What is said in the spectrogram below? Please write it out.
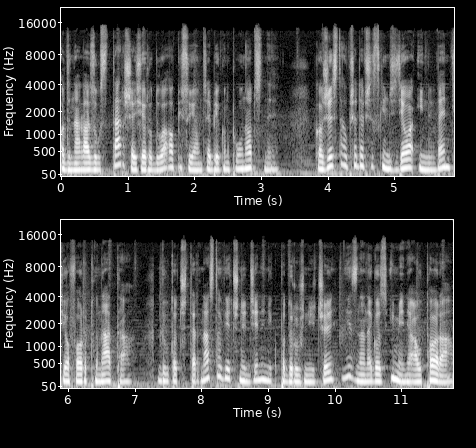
Odnalazł starsze źródła opisujące biegun północny. Korzystał przede wszystkim z dzieła Inventio Fortunata. Był to XIV-wieczny dziennik podróżniczy nieznanego z imienia autora.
